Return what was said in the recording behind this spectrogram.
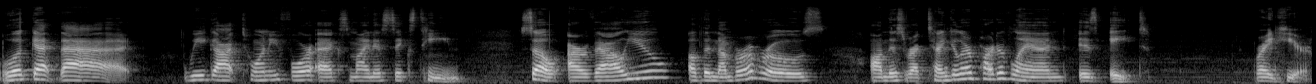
Look at that. We got 24x minus 16. So our value of the number of rows on this rectangular part of land is 8 right here.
